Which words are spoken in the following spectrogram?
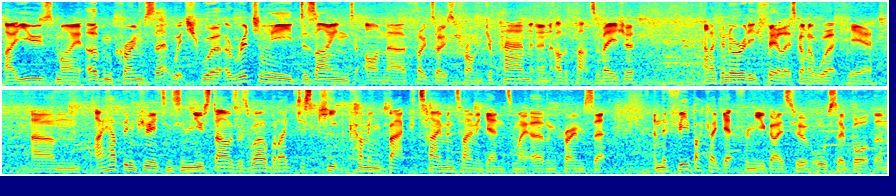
I use my Urban Chrome set which were originally designed on uh, photos from Japan and other parts of Asia and I can already feel it's going to work here. Um, I have been creating some new styles as well, but I just keep coming back time and time again to my Urban Chrome set. And the feedback I get from you guys who have also bought them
